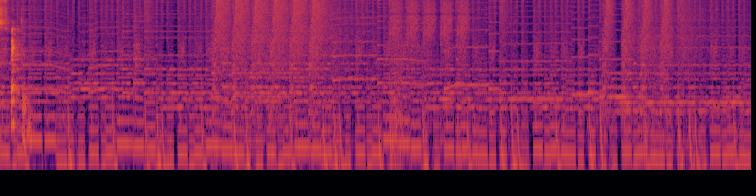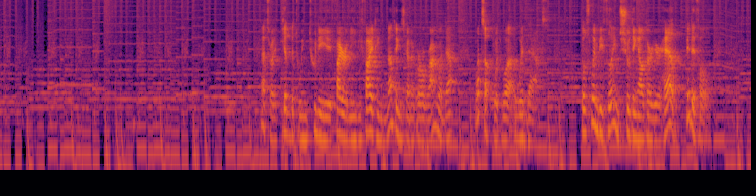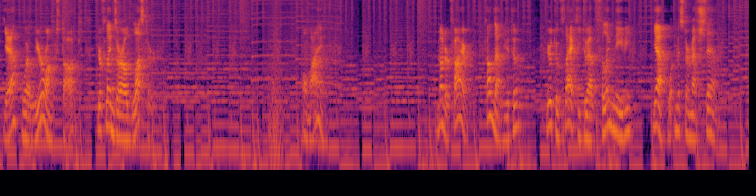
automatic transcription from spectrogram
Suspected. That's right, get between two na- fire and EV fighting, nothing's gonna go wrong with that. What's up with with that? Those wimpy flames shooting out of your head, pitiful. Yeah, well, you're wrong talk. Your flames are all bluster. Oh my. Another fire. Calm down, you two. You're too flaky to have flame Navi. Yeah, what Mr. Match said.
